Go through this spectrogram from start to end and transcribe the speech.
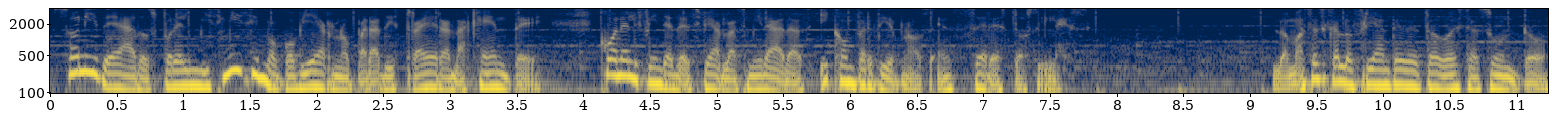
son ideados por el mismísimo gobierno para distraer a la gente, con el fin de desviar las miradas y convertirnos en seres dóciles. Lo más escalofriante de todo este asunto,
